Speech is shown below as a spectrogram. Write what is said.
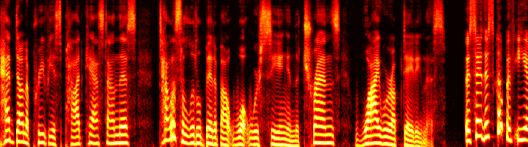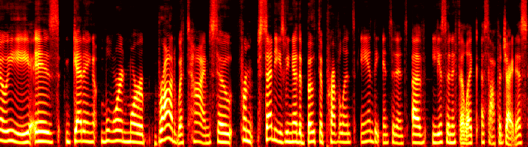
had done a previous podcast on this. Tell us a little bit about what we're seeing in the trends, why we're updating this. So, the scope of EOE is getting more and more broad with time. So, from studies, we know that both the prevalence and the incidence of eosinophilic esophagitis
